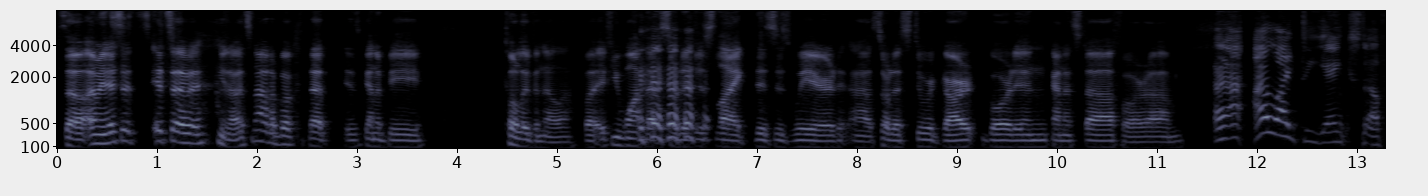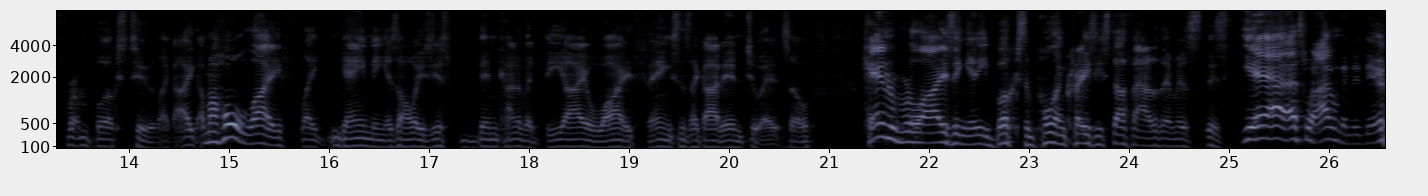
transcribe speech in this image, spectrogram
So I mean, it's it's it's a you know, it's not a book that is going to be totally vanilla. But if you want that sort of just like this is weird, uh, sort of Stuart Gar- Gordon kind of stuff, or um, And I, I like to yank stuff from books too. Like I my whole life, like gaming has always just been kind of a DIY thing since I got into it. So cannibalizing any books and pulling crazy stuff out of them is is yeah, that's what I'm gonna do.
